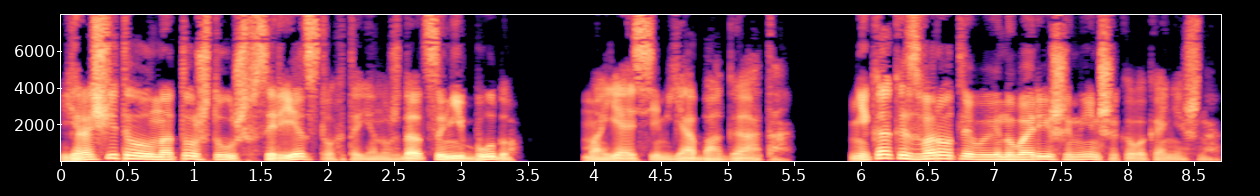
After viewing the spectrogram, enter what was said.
я рассчитывал на то, что уж в средствах-то я нуждаться не буду. Моя семья богата. Не как изворотливые новориши Меньшикова, конечно.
